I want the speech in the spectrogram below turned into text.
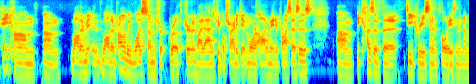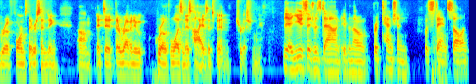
Paycom, um, while there while there probably was some dr- growth driven by that as people try to get more automated processes, um, because of the decrease in employees and the number of forms they were sending, um, it did their revenue growth wasn't as high as it's been traditionally. yeah, usage was down, even though retention was staying solid.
